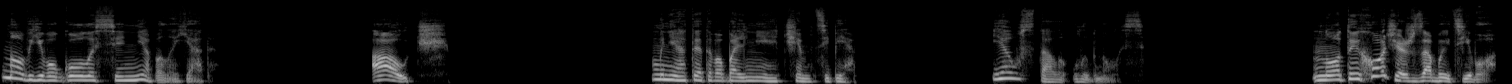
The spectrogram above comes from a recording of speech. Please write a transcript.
но в его голосе не было яда. Ауч! Мне от этого больнее, чем тебе. Я устало улыбнулась. Но ты хочешь забыть его,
